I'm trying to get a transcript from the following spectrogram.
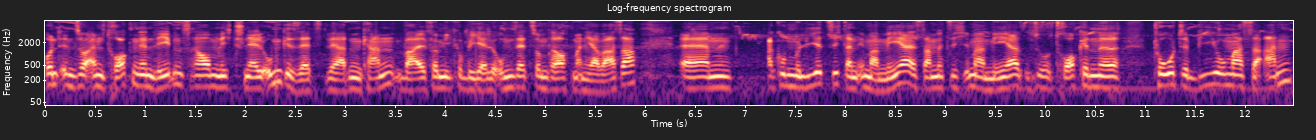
und in so einem trockenen Lebensraum nicht schnell umgesetzt werden kann, weil für mikrobielle Umsetzung braucht man ja Wasser. Ähm, akkumuliert sich dann immer mehr, es sammelt sich immer mehr so trockene, tote Biomasse an,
